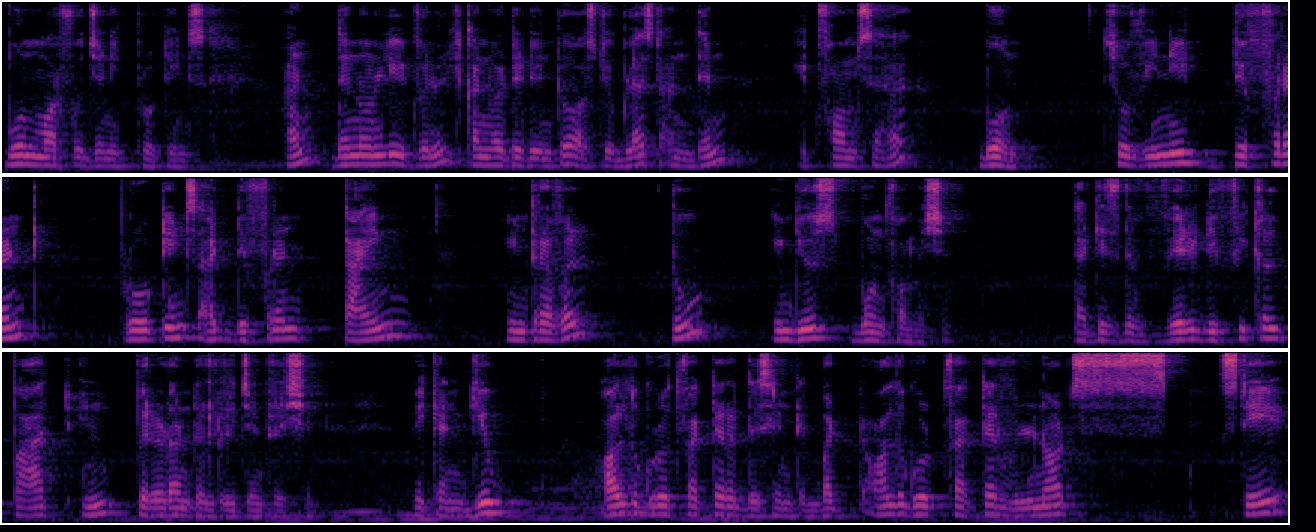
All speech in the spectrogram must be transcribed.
bone morphogenic proteins and then only it will convert it into osteoblast and then it forms a bone. So we need different proteins at different time interval to induce bone formation that is the very difficult part in periodontal regeneration we can give all the growth factor at the same time but all the growth factor will not stay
